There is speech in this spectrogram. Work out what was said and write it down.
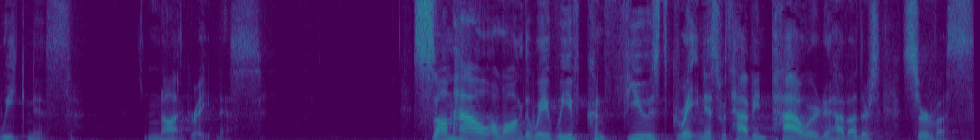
weakness, not greatness. Somehow along the way, we've confused greatness with having power to have others serve us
